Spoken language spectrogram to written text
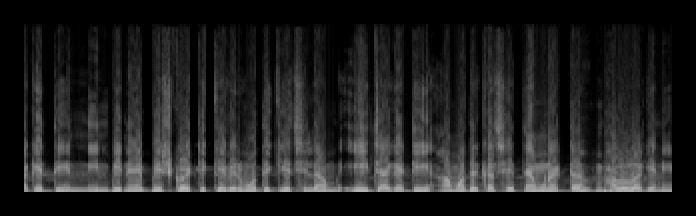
আগের দিন নিনবিনে বেশ কয়েকটি কেভের মধ্যে গিয়েছিলাম, এই জায়গাটি আমাদের কাছে তেমন একটা ভালো লাগেনি।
